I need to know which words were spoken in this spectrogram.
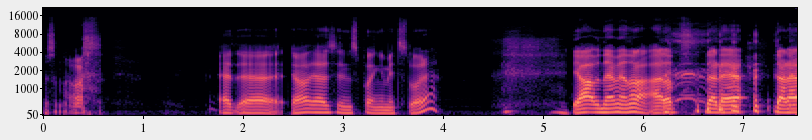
Liksom. Åh. Jeg, ja, jeg syns poenget mitt står, jeg. Ja, men det jeg mener, da, er at det er det Det er det,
